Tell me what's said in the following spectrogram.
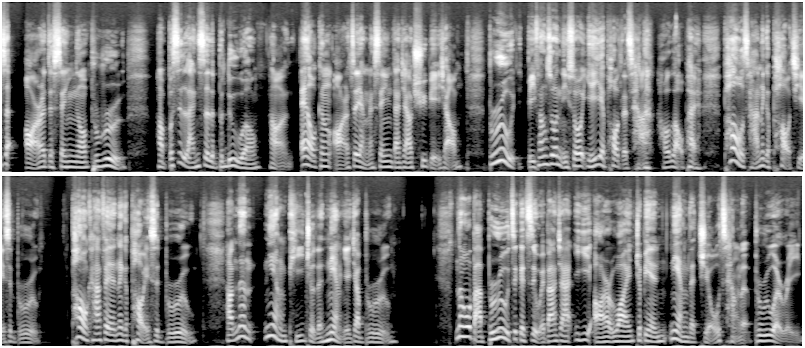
是 r 的声音哦，brew。好，不是蓝色的 blue 哦，好，L 跟 R 这两个声音大家要区别一下哦。Brew，比方说你说爷爷泡的茶，好老派，泡茶那个泡其实也是 brew，泡咖啡的那个泡也是 brew。好，那酿啤酒的酿也叫 brew。那我把 brew 这个字尾巴加 E R Y 就变酿的酒厂了，brewery。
